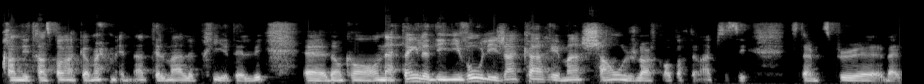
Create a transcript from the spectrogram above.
prendre les transports en commun maintenant, tellement le prix est élevé. Euh, donc, on, atteint des niveaux où les gens carrément changent leur comportement. Puis c'est un petit peu... Euh, ben,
